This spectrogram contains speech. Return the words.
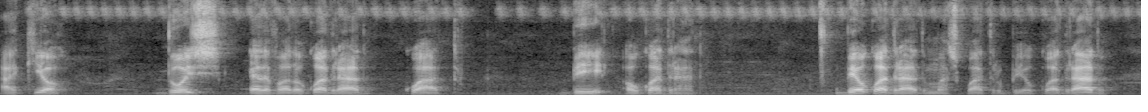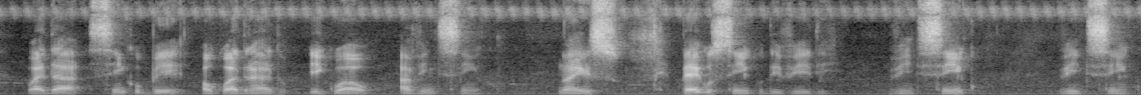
aqui, ó, 2 elevado ao quadrado, 4b ao quadrado. b ao quadrado mais 4b ao quadrado vai dar 5b ao quadrado igual a 25. Não é isso? Pega o 5, divide 25. 25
